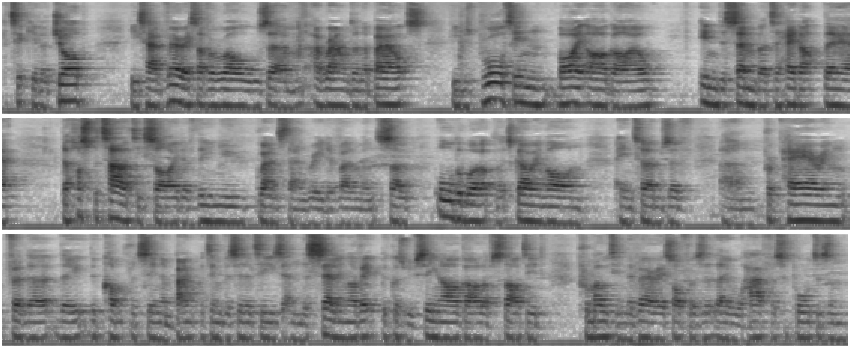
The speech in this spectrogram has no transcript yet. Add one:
particular job. He's had various other roles um, around and about. He was brought in by Argyle in December to head up their the hospitality side of the new grandstand redevelopment. So all the work that's going on in terms of um, preparing for the, the, the conferencing and banqueting facilities and the selling of it because we've seen Argyle have started promoting the various offers that they will have for supporters and,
